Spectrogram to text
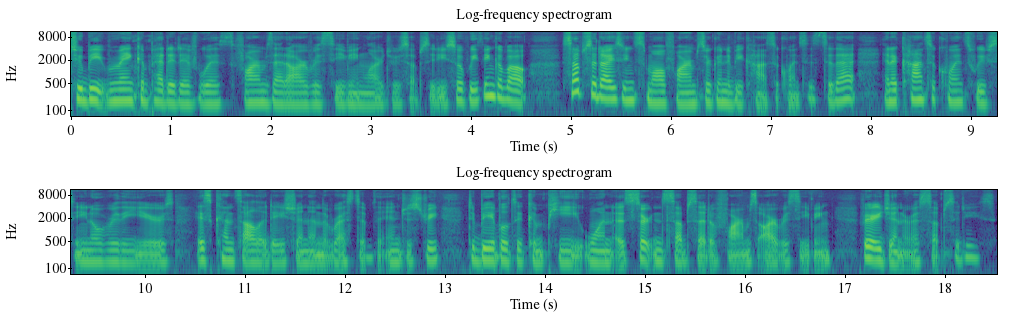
to be remain competitive with farms that are receiving larger subsidies. So if we think about subsidizing small farms, there are going to be consequences to that. And a consequence we've seen over the years is consolidation in the rest of the industry to be able to compete when a certain subset of farms are receiving very generous subsidies.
